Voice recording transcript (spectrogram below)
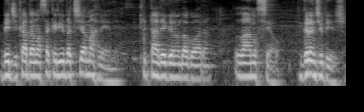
dedicada à nossa querida tia Marlene, que está alegrando agora lá no céu. Grande beijo.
